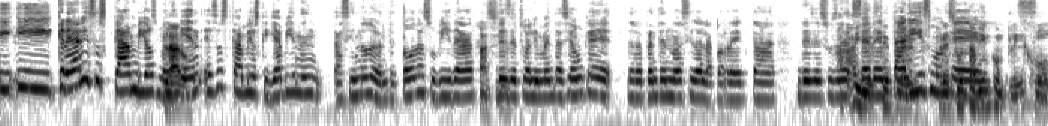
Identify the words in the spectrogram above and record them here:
Y, y, crear esos cambios, más bien, esos cambios que ya vienen haciendo durante toda su vida, desde su alimentación que de repente no ha sido la correcta, desde su sedentarismo. resulta bien complejo.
